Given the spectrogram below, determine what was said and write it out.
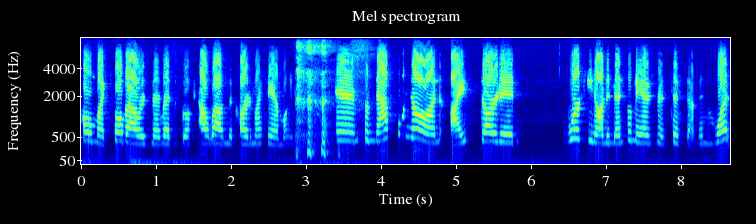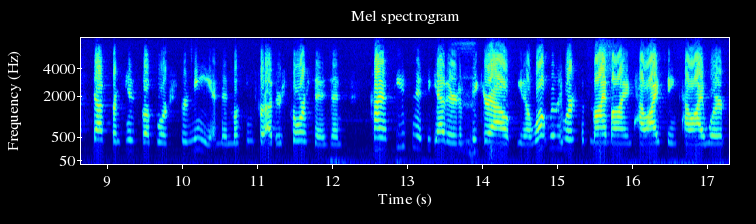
home like 12 hours, and I read the book out loud in the car to my family. and from that point on, I started working on a mental management system and what stuff from his book works for me, and then looking for other sources and kind of piecing it together to figure out, you know, what really works with my mind, how I think, how I work.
